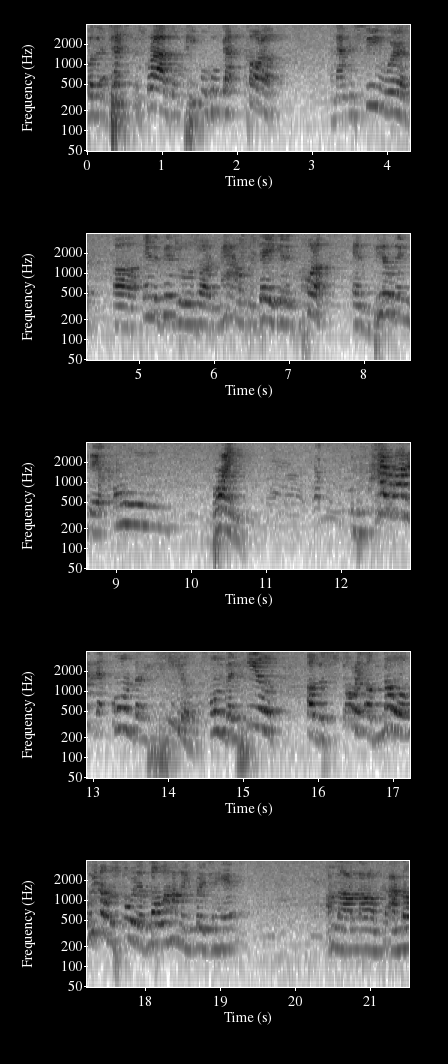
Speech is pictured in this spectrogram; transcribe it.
But the text describes a people who got caught up. And I can see where uh, individuals are now today getting caught up and building their own brain. It was ironic that on the heels, on the heels of the story of Noah, we know the story of Noah. How many raise your hand? I'm not, I'm not, I know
